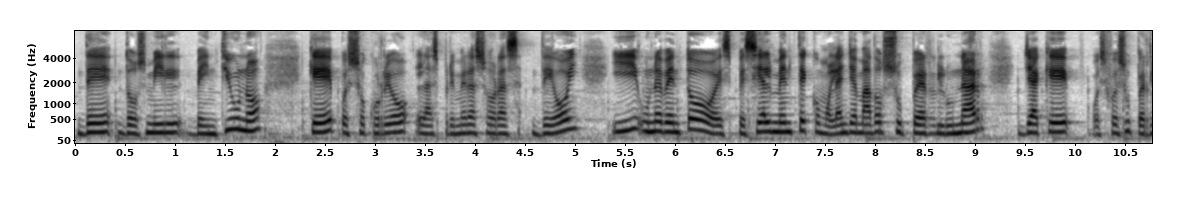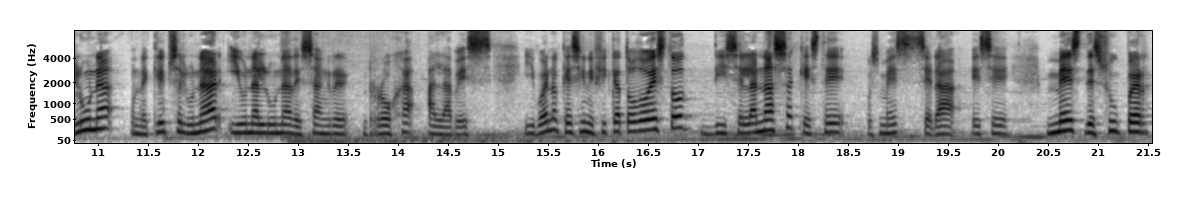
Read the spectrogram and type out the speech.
de 2021 que pues ocurrió las primeras horas de hoy y un evento especialmente como le han llamado superlunar, ya que pues fue superluna, un eclipse lunar y una luna de sangre roja a la vez. Y bueno, ¿qué significa todo esto? Dice la NASA que este pues mes será ese mes de super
